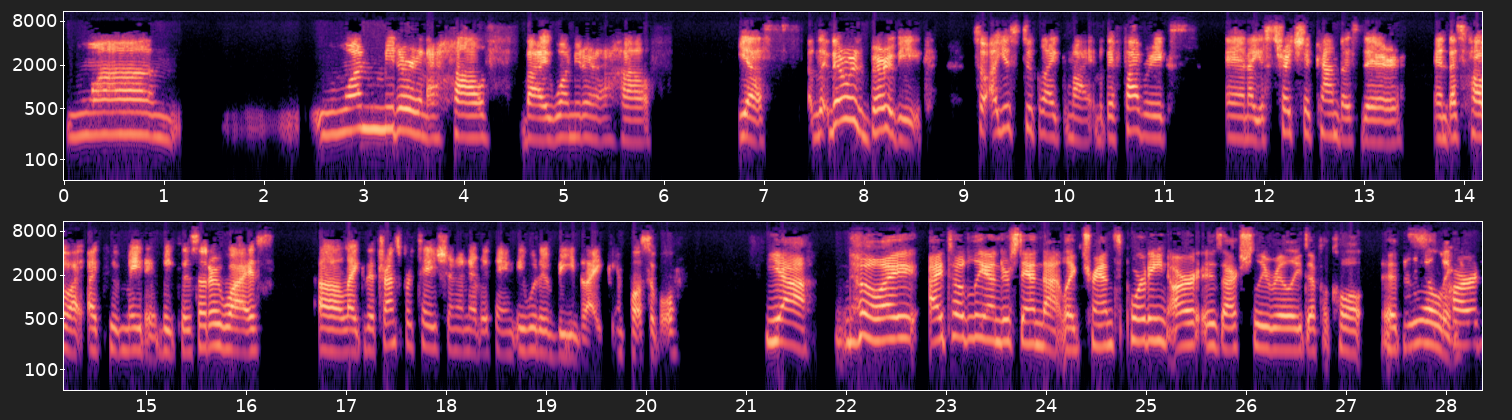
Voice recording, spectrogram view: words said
one one meter and a half by one meter and a half. Yes, they were very big. So I just took like my the fabrics and I stretched the canvas there, and that's how I, I could make it because otherwise, uh, like the transportation and everything, it would have been like impossible. Yeah, no, I I totally understand that. Like transporting art is actually really difficult. It's really? hard.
